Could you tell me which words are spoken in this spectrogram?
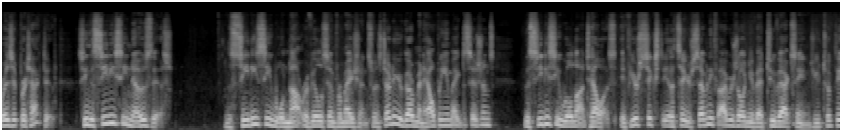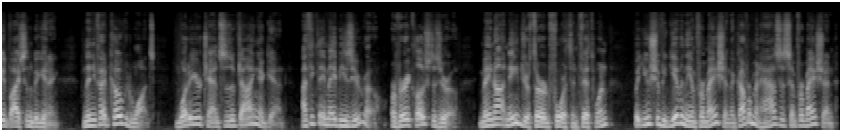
or is it protective? See, the CDC knows this. The CDC will not reveal this information. So instead of your government helping you make decisions, the CDC will not tell us. If you're 60, let's say you're 75 years old and you've had two vaccines, you took the advice in the beginning, and then you've had COVID once, what are your chances of dying again? I think they may be zero or very close to zero. You may not need your third, fourth, and fifth one, but you should be given the information. The government has this information.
